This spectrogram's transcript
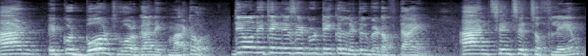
and it could burn through organic matter. The only thing is it would take a little bit of time. And since it's a flame,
